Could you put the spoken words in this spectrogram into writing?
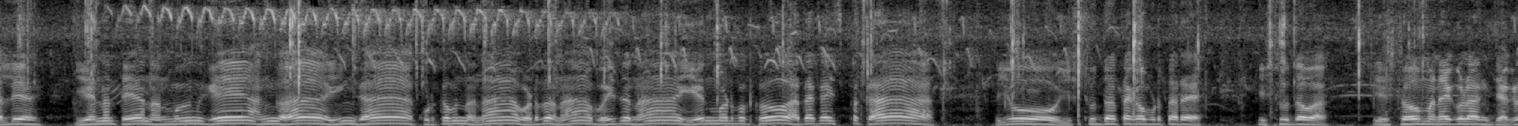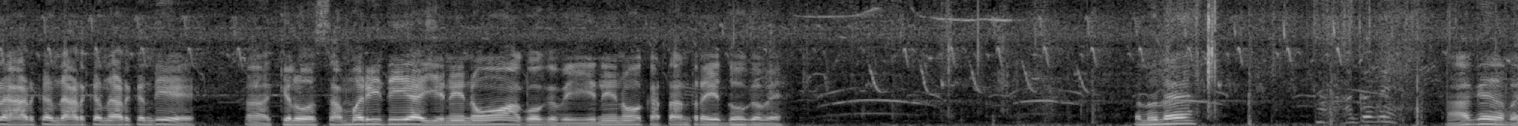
ಅಲ್ಲಿ ಏನಂತೆ ನನ್ನ ಮಗನಿಗೆ ಹಂಗ, ಹಿಂಗ, ಕುಡ್ಕೊಂಬಂದನ, ಹೊಡ್ದನ, ಬೈದನ, ಏನು ಮಾಡಬೇಕು, ಅದ ಕಾಯಿಸ್ಬೇಕಾ? ಅಯ್ಯೋ, ಇಷ್ಟು ಉದ್ದ ತಗೊಬಿಡ್ತಾರೆ, ಇಷ್ಟು ಉದ್ದವ. ಎಷ್ಟೋ ಮನೆಗಳು ಹಂಗೆ ಜಗಳ ಆಡ್ಕೊಂಡು ಆಡ್ಕೊಂಡು ಆಡ್ಕೊಂಡು ಕೆಲವು ಸಮರಿದೆಯ ಏನೇನೋ ಆಗೋಗವೆ, ಏನೇನೋ ಕಥಾಂತರ ಎದ್ದೋಗವೆ. ಅಲ್ಲೂಲೆ? ಹಾಗೆ ಆತರ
